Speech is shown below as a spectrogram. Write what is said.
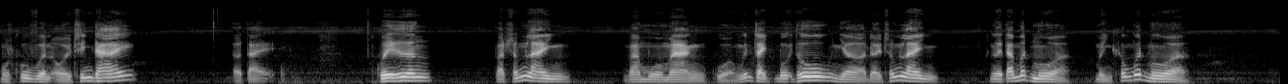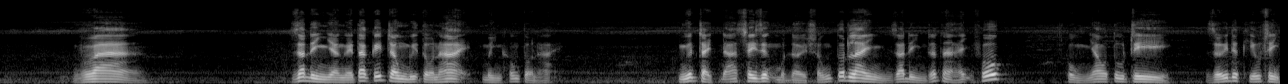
một khu vườn ổi sinh thái ở tại quê hương và sống lành và mùa màng của Nguyễn Trạch bội thu. Nhờ đời sống lành, người ta mất mùa, mình không mất mùa và gia đình nhà người ta cấy trồng bị tổn hại, mình không tổn hại. Nguyễn Trạch đã xây dựng một đời sống tốt lành, gia đình rất là hạnh phúc, cùng nhau tu trì giới đức hiếu sinh.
